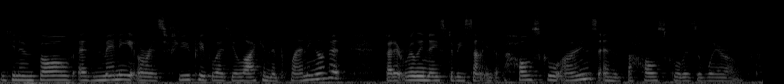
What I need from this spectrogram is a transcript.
You can involve as many or as few people as you like in the planning of it, but it really needs to be something that the whole school owns and that the whole school is aware of.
